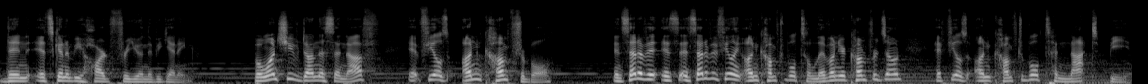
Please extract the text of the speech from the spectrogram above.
then it's going to be hard for you in the beginning. But once you've done this enough, it feels uncomfortable. Instead of it, instead of it feeling uncomfortable to live on your comfort zone, it feels uncomfortable to not be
